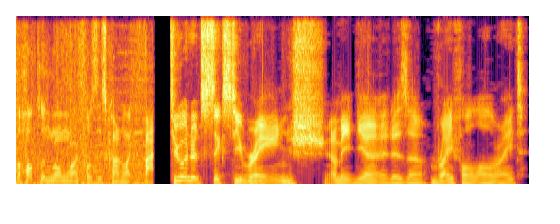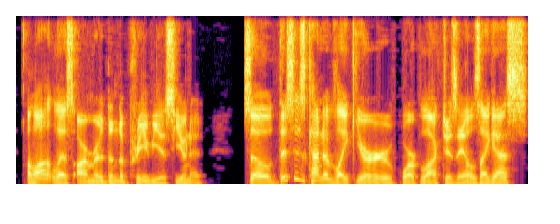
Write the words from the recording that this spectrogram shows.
The Hochland long rifles is kind of like fat 260 range. I mean, yeah, it is a rifle, alright. A lot less armor than the previous unit. So, this is kind of like your Warplock Jezzails, I guess.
